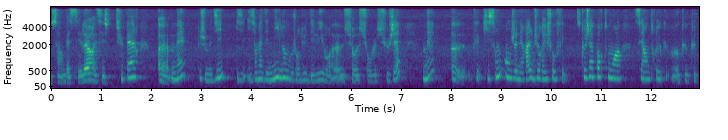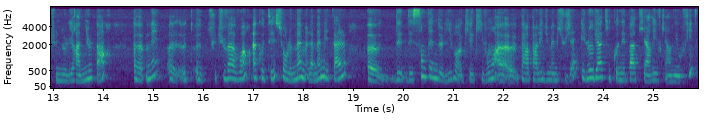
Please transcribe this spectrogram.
c'est un best-seller et c'est super, mais je me dis, il y en a des millions aujourd'hui des livres sur, sur le sujet, mais qui sont en général du réchauffé. Ce que j'apporte moi, c'est un truc que, que, tu ne liras nulle part, mais tu, tu, vas avoir à côté, sur le même, la même étale, euh, des, centaines de livres qui, vont euh, parler du même sujet. Et le gars qui ne connaît pas, qui arrive, qui est un néophyte,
